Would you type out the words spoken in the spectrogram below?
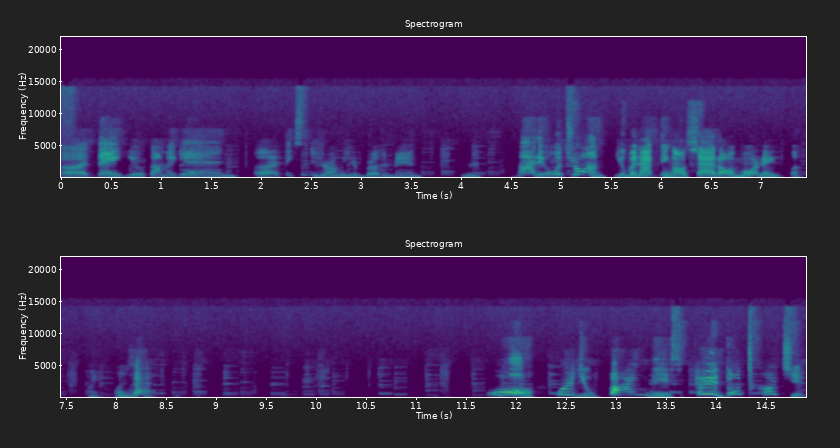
Uh, thank you. Come again. Uh, I think something's wrong with your brother, man. Hmm. Mario, what's wrong? You've been acting all sad all morning. What, wait, what's that? Whoa, where'd you find this? Hey, don't touch it.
